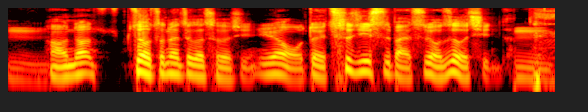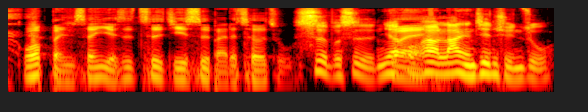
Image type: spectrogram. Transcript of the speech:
嗯，好，那只有针对这个车型，因为我对刺激四百是有热情的。嗯，我本身也是刺激四百的车主，是不是？你要我还要拉你进群组。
